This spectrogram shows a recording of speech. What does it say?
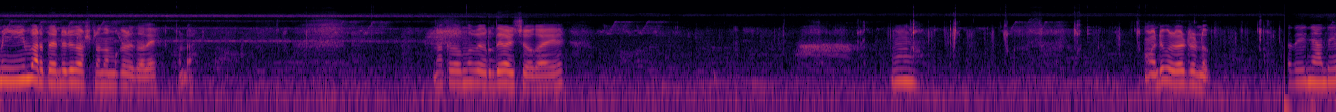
മീൻ വറുത്തതിന്റെ ഒരു കഷ്ണം നമുക്ക് എടുക്കാതെ കണ്ട? നമുക്കതൊന്ന് വെറുതെ കഴിച്ചു നോക്കായേ. അടിപൊളിയായിട്ടുണ്ട്. അതേ ഞാൻ ദേ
